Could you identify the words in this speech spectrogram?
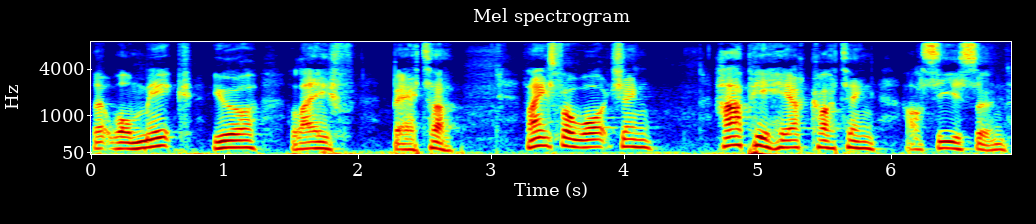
that will make your life better. Thanks for watching. Happy hair cutting. I'll see you soon.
